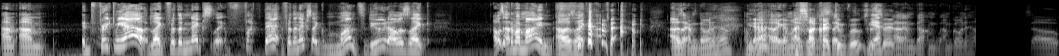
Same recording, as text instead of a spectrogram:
I'm I'm it freaked me out. Like for the next like fuck that for the next like month, dude. I was like, I was out of my mind. I was like, I, I was like, I'm going to hell. I'm Yeah, going, like I, might I saw cartoon like, boobs, Yeah, it. I- I'm, go- I'm, I'm going to hell. So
